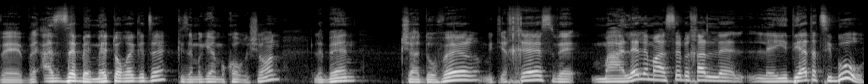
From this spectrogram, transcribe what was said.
ו- ואז זה באמת הורג את זה, כי זה מגיע ממקור ראשון, לבין כשהדובר מתייחס ומעלה למעשה בכלל ל- לידיעת הציבור,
